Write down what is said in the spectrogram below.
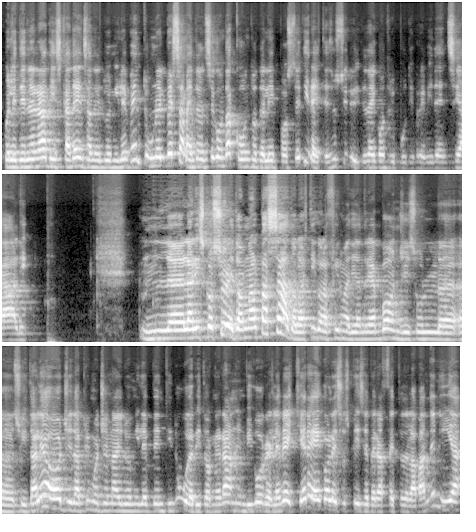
quelle generate in scadenza nel 2021 e il versamento del secondo acconto delle imposte dirette sostituite dai contributi previdenziali. La riscossione torna al passato, l'articolo a firma di Andrea Bongi sul, uh, su Italia Oggi, dal 1 gennaio 2022 ritorneranno in vigore le vecchie regole sospese per effetto della pandemia,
